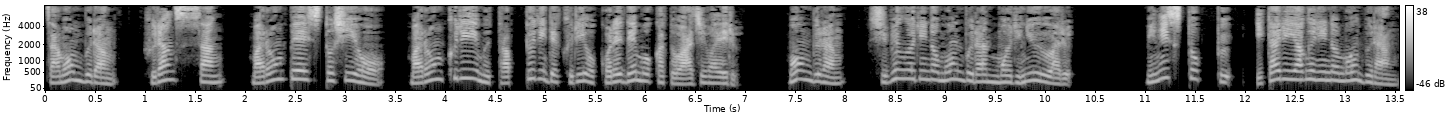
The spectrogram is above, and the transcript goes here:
ザ・モンブラン、フランス産、マロンペースト仕様、マロンクリームたっぷりで栗をこれでもかと味わえる。モンブラン、渋栗のモンブランもリニューアル。ミニストップ、イタリア栗のモンブラン。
